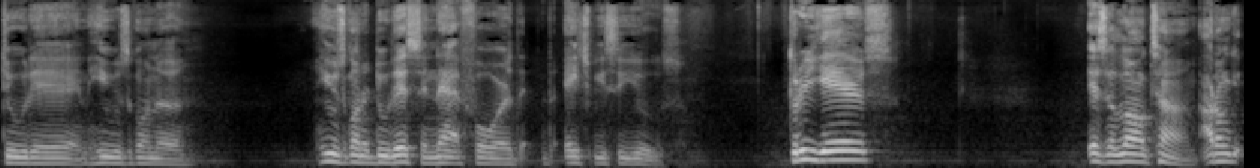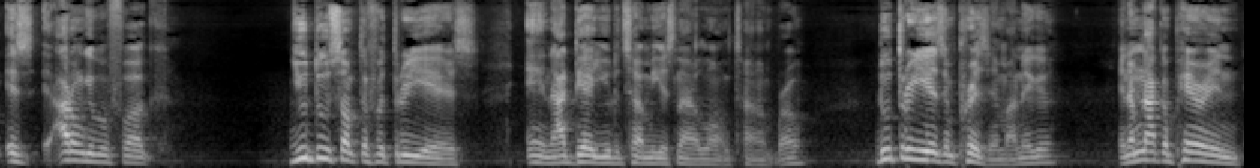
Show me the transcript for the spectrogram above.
do that, and he was gonna he was gonna do this and that for the, the HBCUs three years is a long time. I don't is I don't give a fuck. You do something for three years, and I dare you to tell me it's not a long time, bro. Do three years in prison, my nigga. And I'm not comparing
